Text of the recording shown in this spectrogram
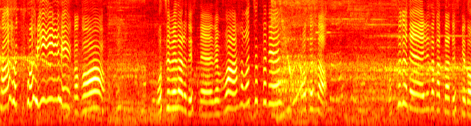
かっこいい！ここ。持ちメダルですね。でもまあハマっちゃったね。ハマっちゃった。すぐね入れたかったんですけど。お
